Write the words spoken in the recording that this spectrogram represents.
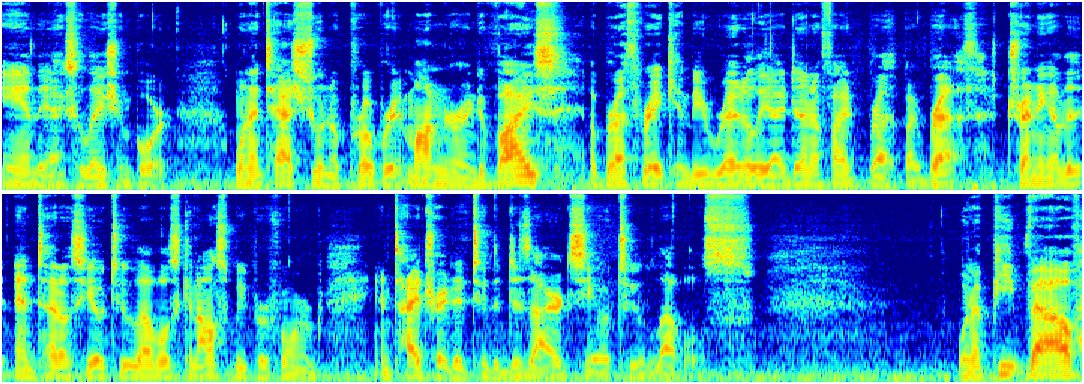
and the exhalation port. When attached to an appropriate monitoring device, a breath rate can be readily identified breath by breath. Trending of the end tidal CO2 levels can also be performed and titrated to the desired CO2 levels. When a PEEP valve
